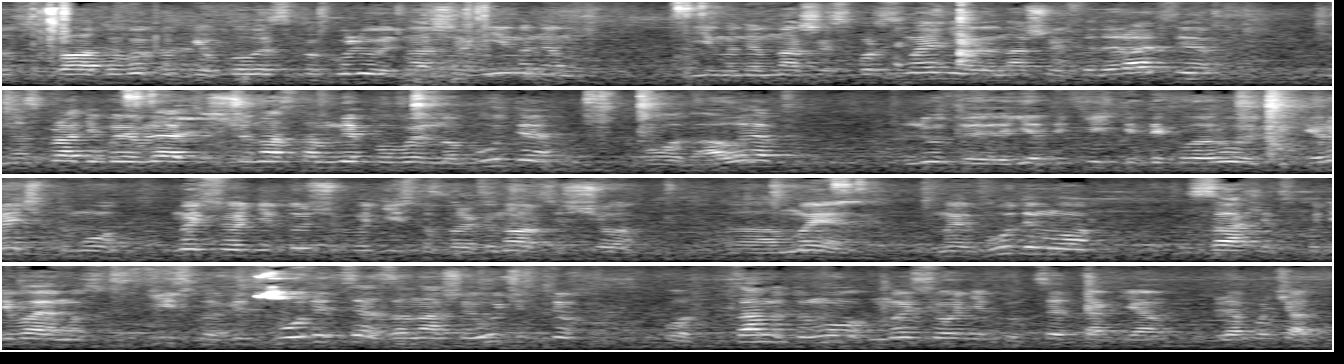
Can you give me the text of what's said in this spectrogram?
досить багато випадків, коли спекулюють нашим іменем, іменем наших спортсменів, нашої федерації. Насправді виявляється, що нас там не повинно бути. От, але люди є такі, які декларують такі речі, тому ми сьогодні тут, щоб ви дійсно переконалися, що ми, ми будемо. Захід, сподіваємось, дійсно відбудеться за нашою участю. От. Саме тому ми сьогодні тут. Це так я для початку.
